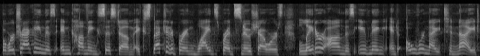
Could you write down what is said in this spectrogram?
But we're tracking this incoming system expected to bring widespread snow showers later on this evening and overnight tonight,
